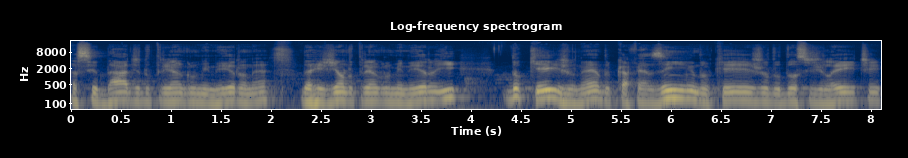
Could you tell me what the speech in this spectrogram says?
a cidade do Triângulo Mineiro, né? Da região do Triângulo Mineiro e do queijo, né? Do cafezinho, do queijo, do doce de leite.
